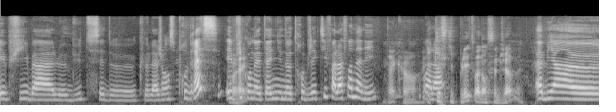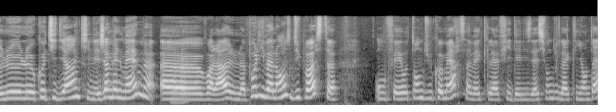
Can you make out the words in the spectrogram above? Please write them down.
Et puis bah, le but, c'est de, que l'agence progresse et puis qu'on atteigne notre objectif à la fin de l'année. D'accord. Voilà. Et qu'est-ce qui te plaît toi dans ce job? Eh bien, euh, le, le quotidien qui n'est jamais le même, euh, voilà, la polyvalence du poste. On fait autant du commerce avec la fidélisation de la clientèle,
